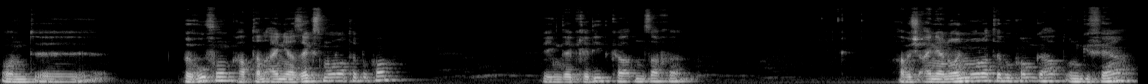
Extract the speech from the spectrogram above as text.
Und äh, Berufung, habe dann ein Jahr sechs Monate bekommen, wegen der Kreditkartensache. Habe ich ein Jahr neun Monate bekommen gehabt, ungefähr.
